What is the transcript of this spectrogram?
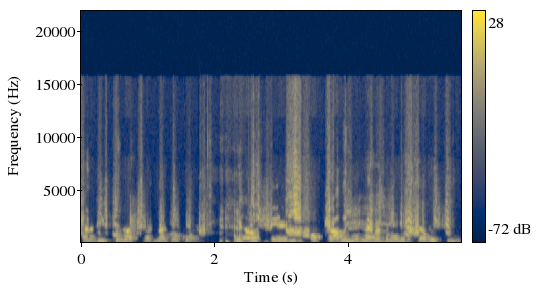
trying to be too much like Michael O'Koren, you know, and I probably would never have been able to fill his shoes.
